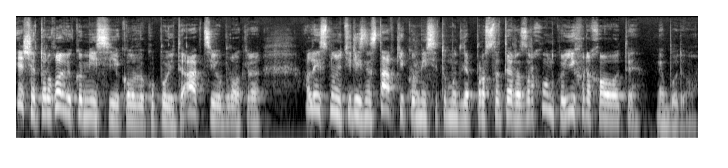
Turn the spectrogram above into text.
Є ще торгові комісії, коли ви купуєте акції у брокера, але існують різні ставки комісії, тому для простоти розрахунку їх враховувати не будемо.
